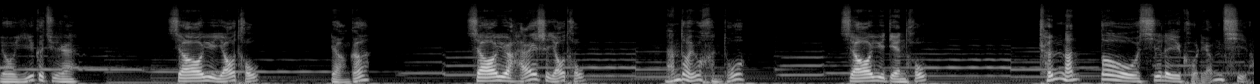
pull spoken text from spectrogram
有一个巨人。”小玉摇头：“两个。”小玉还是摇头：“难道有很多？”小玉点头。陈南倒吸了一口凉气啊！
